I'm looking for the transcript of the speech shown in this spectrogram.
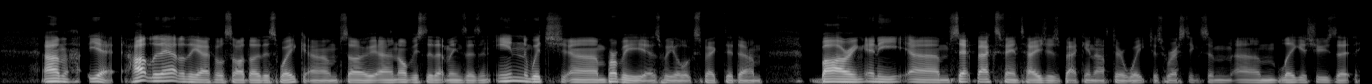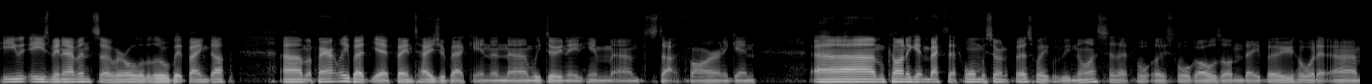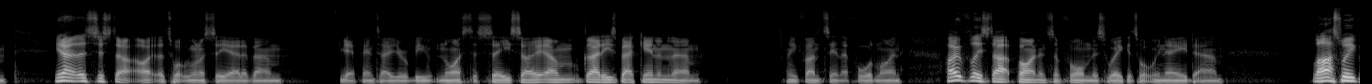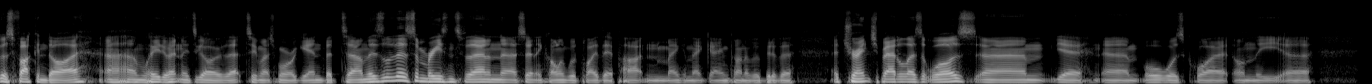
um, yeah, Hartlett out of the AFL side though this week. Um, so and obviously that means there's an in, which um, probably as we all expected, um, barring any um, setbacks, Fantasia's back in after a week, just resting some um, leg issues that he he's been having. So we're all a little bit banged up, apparently. But yeah, Fantasia back in, and we do need him to start firing again. Kind of getting back to that form we saw in the first week would be nice. So that four, those four goals on debut or whatever. Um, you know, that's just uh, that's what we want to see out of um, yeah, Fantasia would be nice to see. So I'm glad he's back in, and um, be fun seeing that forward line. Hopefully, start finding some form this week. It's what we need. Um, last week was fucking die. Um, we don't need to go over that too much more again, but um, there's there's some reasons for that, and uh, certainly Collingwood played their part in making that game kind of a bit of a, a trench battle as it was. Um, yeah, um, all was quiet on the. Uh,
